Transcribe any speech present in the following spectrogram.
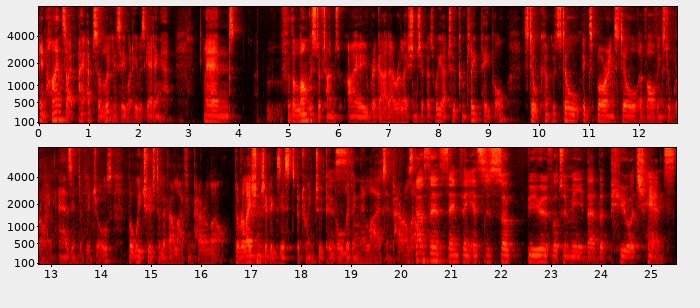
in hindsight, I absolutely see what he was getting at. And for the longest of times, I regard our relationship as we are two complete people, still still exploring, still evolving, still growing as individuals, but we choose to live our life in parallel. The relationship exists between two people Yes. living their lives in parallel. I was gonna say the same thing. It's just so beautiful to me that the pure chance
